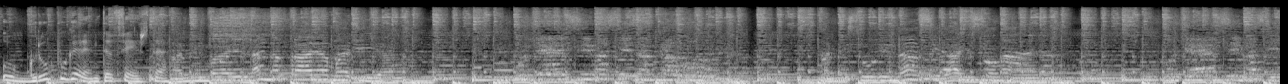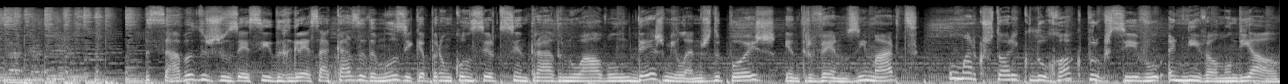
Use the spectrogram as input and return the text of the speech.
o grupo garante a festa. lá Sábado, José Cid regressa à Casa da Música para um concerto centrado no álbum 10 mil anos depois, Entre Vênus e Marte, um marco histórico do rock progressivo a nível mundial.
